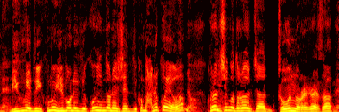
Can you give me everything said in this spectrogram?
네. 미국에도 있고 뭐 일본에도 있고 인도네시아에도 있고 많을 거예요. 그럼요. 런 친구들은 진짜 좋은 노래를 해서 네.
